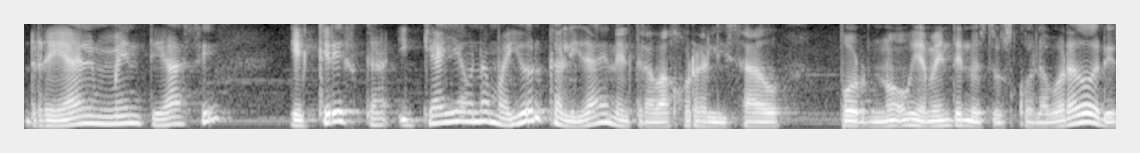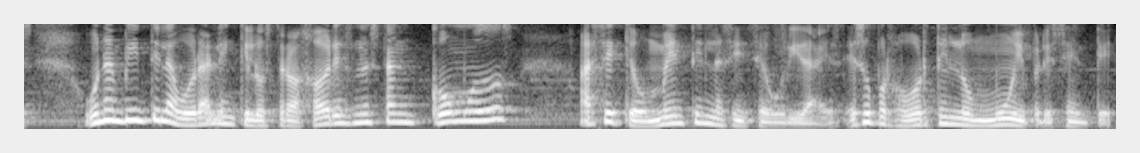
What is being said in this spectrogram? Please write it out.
realmente hace que crezca y que haya una mayor calidad en el trabajo realizado por, no, obviamente, nuestros colaboradores. Un ambiente laboral en que los trabajadores no están cómodos hace que aumenten las inseguridades. Eso por favor tenlo muy presente.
